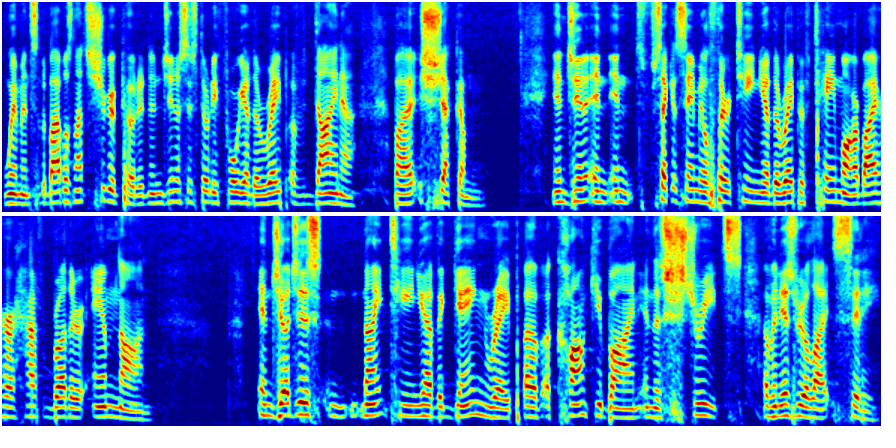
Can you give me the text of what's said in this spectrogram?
women. So the Bible's not sugarcoated. In Genesis 34, you have the rape of Dinah by Shechem. In, Gen- in, in 2 Samuel 13, you have the rape of Tamar by her half brother Amnon. In Judges 19, you have the gang rape of a concubine in the streets of an Israelite city.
